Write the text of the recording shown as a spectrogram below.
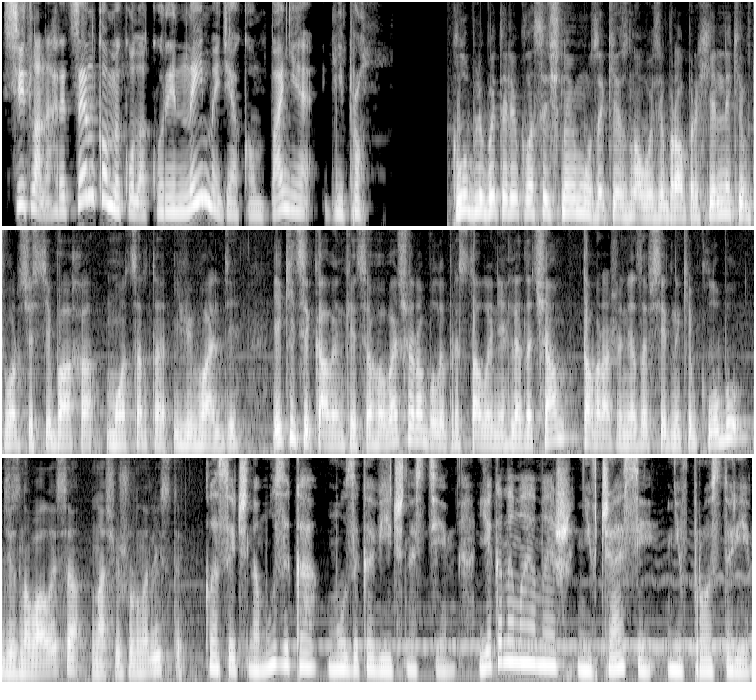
Світлана Гриценко, Микола Курінний, медіакомпанія Дніпро. Клуб любителів класичної музики знову зібрав прихильників творчості Баха, Моцарта і Вівальді. Які цікавинки цього вечора були представлені глядачам та враження завсідників клубу дізнавалися наші журналісти. Класична музика музика вічності, яка не має меж ні в часі, ні в просторі.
